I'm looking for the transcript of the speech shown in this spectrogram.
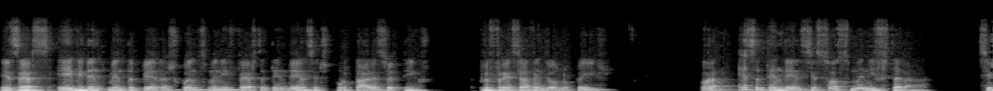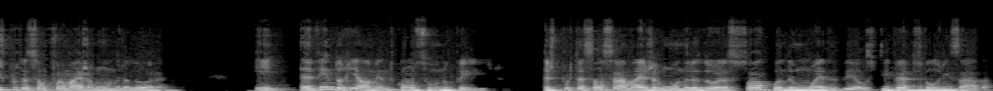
Exerce evidentemente apenas quando se manifesta a tendência de exportar esses artigos, de preferência a vendê-lo no país. Ora, essa tendência só se manifestará se a exportação for mais remuneradora. E, havendo realmente consumo no país, a exportação será mais remuneradora só quando a moeda deles estiver desvalorizada.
